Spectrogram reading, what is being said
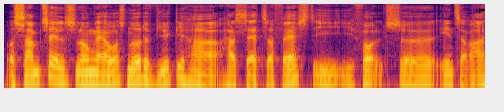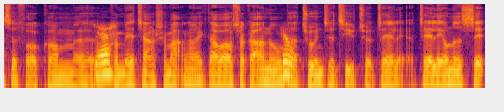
Og samtalesalon er jo også noget, der virkelig har, har sat sig fast i, i folks øh, interesse for at komme, øh, Ja. komme med til arrangementer. Ikke? Der var jo sågar nogen, Jo. der tog initiativ til, at, til at lave noget selv.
